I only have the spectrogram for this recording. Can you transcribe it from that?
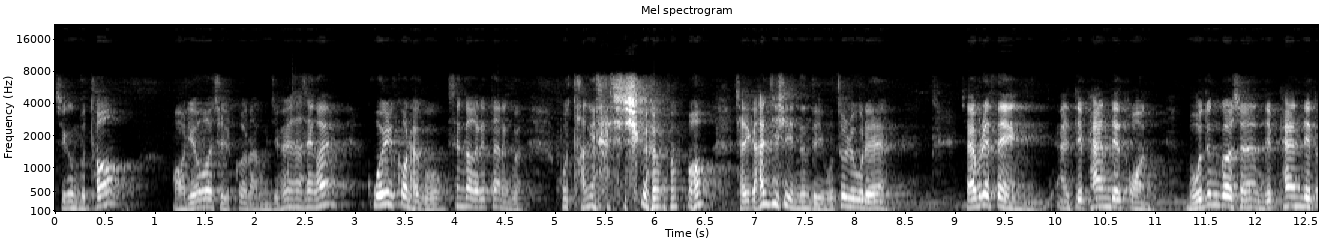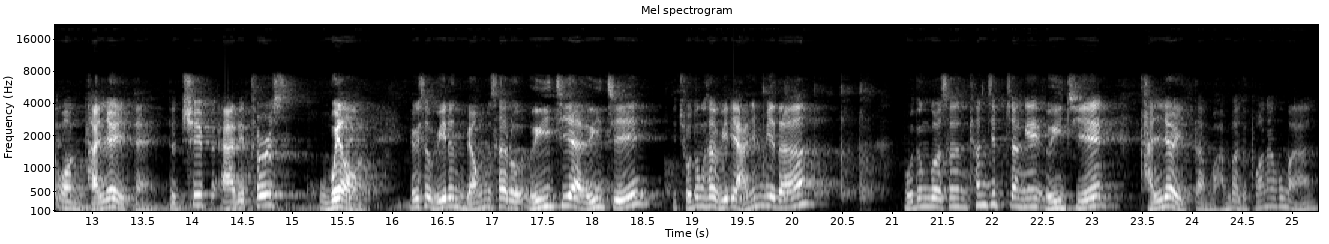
지금부터 어려워질 거라고 이제 회사 생활 꼬일 거라고 생각을 했다는 거야. 뭐 당연하지 지금 어? 자기가 한 짓이 있는데 어쩌려고 그래. 자, everything depended on 모든 것은 depended on 달려 있대. The chief editor's will. 여기서 will은 명사로 의지야 의지. 조동사 will이 아닙니다. 모든 것은 편집장의 의지에 달려 있다. 뭐 안 봐도 뻔하구만.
